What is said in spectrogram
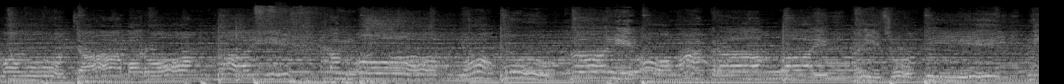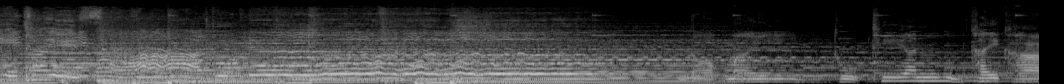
เว้าจาบ่ร้องไห้ตั้งอกยกผู้ใครออกมากราบไหว้ให้โชคดีมีชัยสาธุเด้อดอกไม้ถูกเทียนไข่ขา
